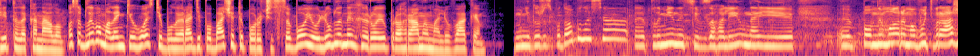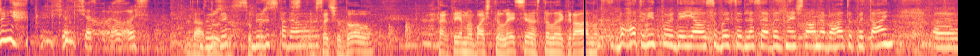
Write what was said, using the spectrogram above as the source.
від телеканалу. Особливо маленькі гості були раді побачити поруч із собою улюблених героїв програми Малюваки. Мені дуже сподобалося. Е, Племінниці взагалі в неї е, повне море, мабуть, вражень. Що, що сподобалось? Да, дуже, Дуже, супер. дуже сподобалось. Все чудово. Так приємно бачити Леся з телеекрану. Багато відповідей я особисто для себе знайшла на багато питань, Е,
